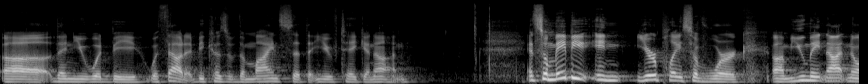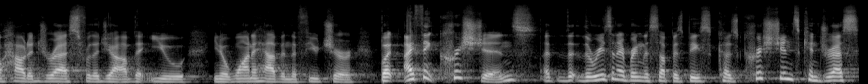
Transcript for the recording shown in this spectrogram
uh, than you would be without it because of the mindset that you've taken on. And so maybe in your place of work, um, you may not know how to dress for the job that you, you know, want to have in the future. But I think Christians, uh, the, the reason I bring this up is because Christians can dress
